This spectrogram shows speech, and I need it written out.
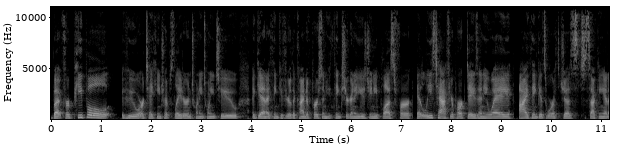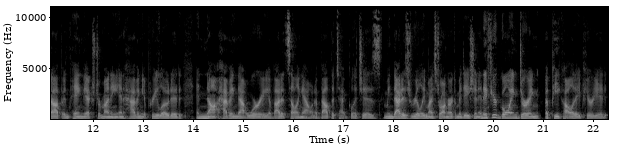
But for people who are taking trips later in 2022. Again, I think if you're the kind of person who thinks you're going to use Genie Plus for at least half your park days anyway, I think it's worth just sucking it up and paying the extra money and having it preloaded and not having that worry about it selling out, about the tech glitches. I mean, that is really my strong recommendation. And if you're going during a peak holiday period,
